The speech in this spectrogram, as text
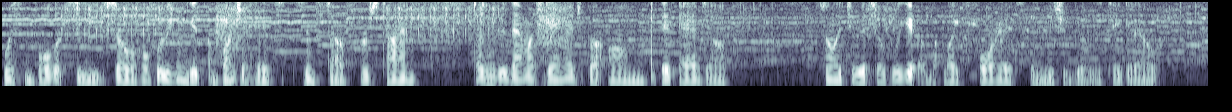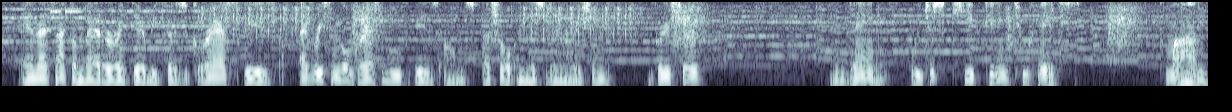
With Bullet Seed, so hopefully we can get a bunch of hits since it's our first time. Doesn't do that much damage, but um, it adds up. It's only two hits, so if we get about like four hits, then we should be able to take it out. And that's not gonna matter right there because grass is every single grass move is um special in this generation. I'm pretty sure. And dang, we just keep getting two hits. Come on.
